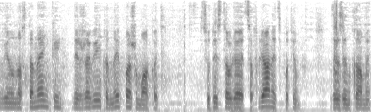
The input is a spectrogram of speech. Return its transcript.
він у нас тоненький, нержавійка не пожмакать. Сюди вставляється флянець потім з резинками.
